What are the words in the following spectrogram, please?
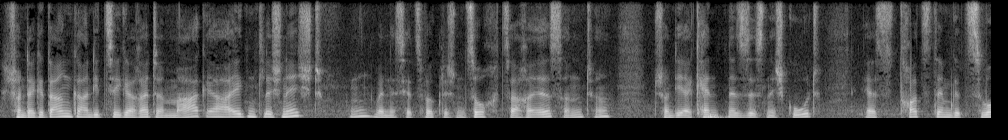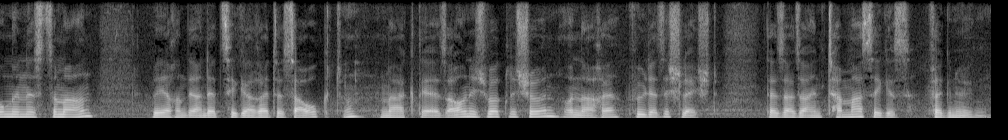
schon der Gedanke an die Zigarette mag er eigentlich nicht, hm, wenn es jetzt wirklich eine Suchtsache ist und schon die Erkenntnis ist nicht gut. Er ist trotzdem gezwungen, es zu machen. Während er an der Zigarette saugt, hm, merkt er es auch nicht wirklich schön und nachher fühlt er sich schlecht. Das ist also ein tamasiges Vergnügen.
